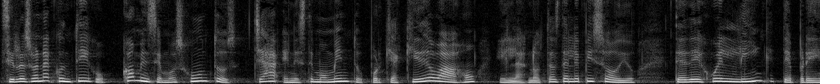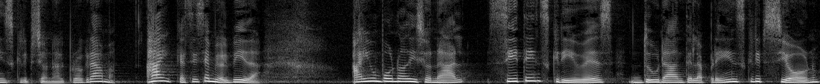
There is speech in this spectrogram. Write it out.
Si resuena contigo, comencemos juntos ya en este momento, porque aquí debajo, en las notas del episodio, te dejo el link de preinscripción al programa. Ay, casi se me olvida. Hay un bono adicional si te inscribes durante la preinscripción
